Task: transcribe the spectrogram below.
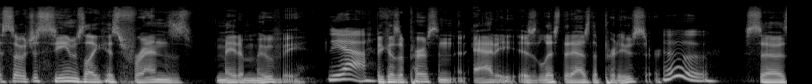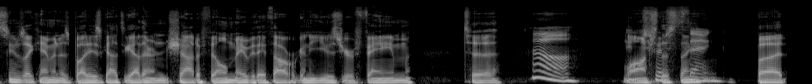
so it just seems like his friends made a movie Yeah. because a person, Addie, is listed as the producer. Ooh. So it seems like him and his buddies got together and shot a film. Maybe they thought we're going to use your fame to Huh. launch this thing. But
